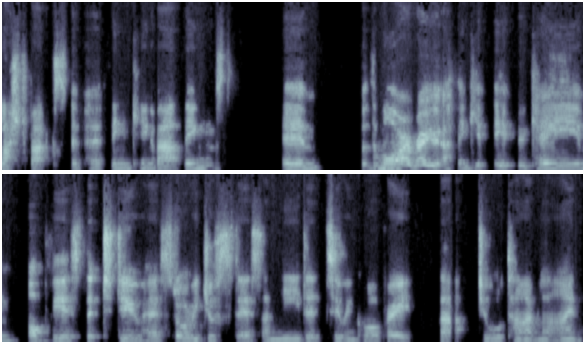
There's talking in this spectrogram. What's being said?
flashbacks of her thinking about things. Um, but the more I wrote, I think it, it became obvious that to do her story justice, I needed to incorporate that dual timeline.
